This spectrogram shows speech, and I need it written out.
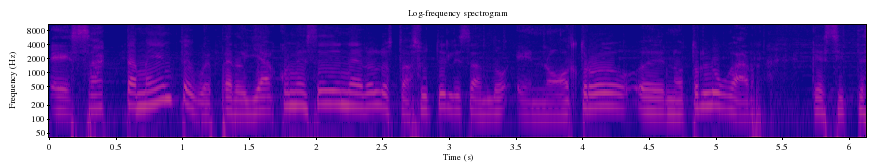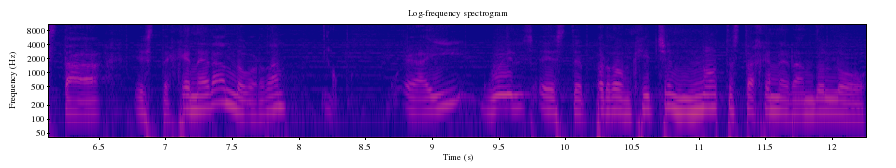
Exactamente, güey. Pero ya con ese dinero lo estás utilizando en otro, en otro lugar que sí te está este, generando, ¿verdad? Ahí Wills, este, perdón, Hitchens no te está generando lo,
